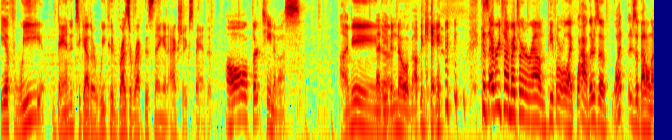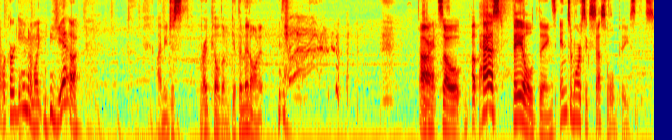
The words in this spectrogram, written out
if we banded together, we could resurrect this thing and actually expand it. all 13 of us I mean, that uh, even know about the game. Because every time I turn around, people are like, "Wow, there's a what? There's a Battle Network card game," and I'm like, "Yeah." I mean, just red pill them, get them in on it. All right, so uh, past failed things into more successful pieces.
